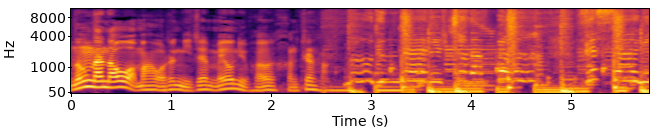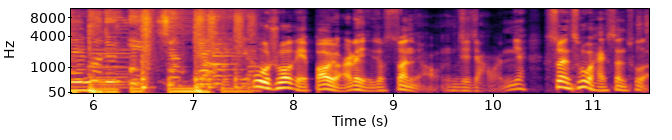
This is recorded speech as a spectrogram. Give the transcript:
能难倒我吗？我说你这没有女朋友很正常。不说给包圆了也就算了，你这家伙你算错还算错。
